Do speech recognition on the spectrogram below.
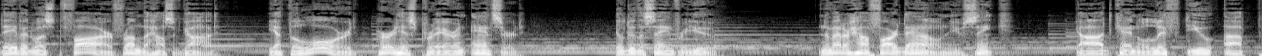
David was far from the house of God, yet the Lord heard his prayer and answered. He'll do the same for you. No matter how far down you sink, God can lift you up.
